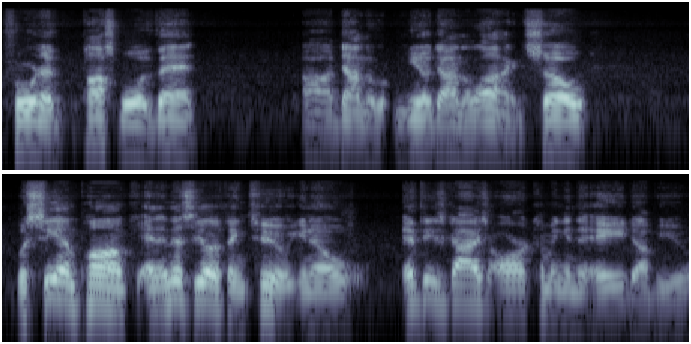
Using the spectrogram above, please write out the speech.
for a possible event uh, down the you know down the line. So with CM Punk, and, and this is the other thing too, you know, if these guys are coming into AEW,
